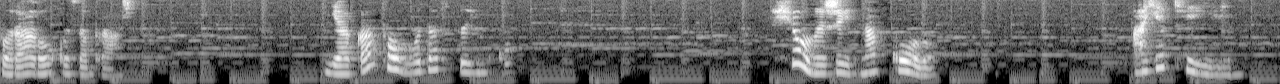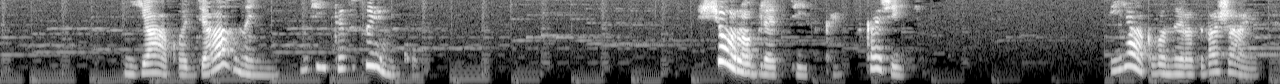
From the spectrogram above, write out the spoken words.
пора року зображена? Яка погода взимку? Що лежить навколо? А який він? Як одягнені діти взимку? Що роблять дітки? Скажіть. Як вони розважаються?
